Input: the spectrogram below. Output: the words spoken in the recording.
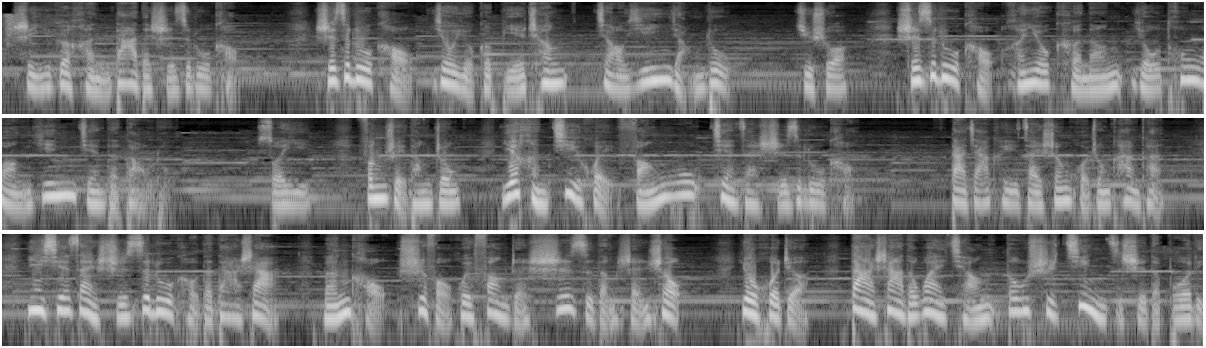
是一个很大的十字路口。十字路口又有个别称叫阴阳路，据说十字路口很有可能有通往阴间的道路，所以风水当中也很忌讳房屋建在十字路口。大家可以在生活中看看，一些在十字路口的大厦门口是否会放着狮子等神兽，又或者大厦的外墙都是镜子式的玻璃。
